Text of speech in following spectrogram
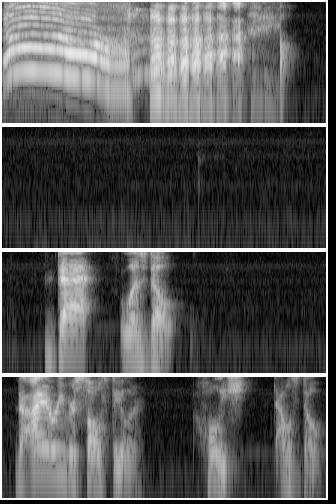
ah! that was dope. The Iron Reaver Soul Stealer. Holy sh! That was dope.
